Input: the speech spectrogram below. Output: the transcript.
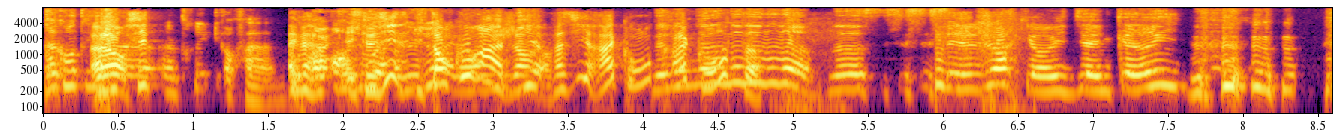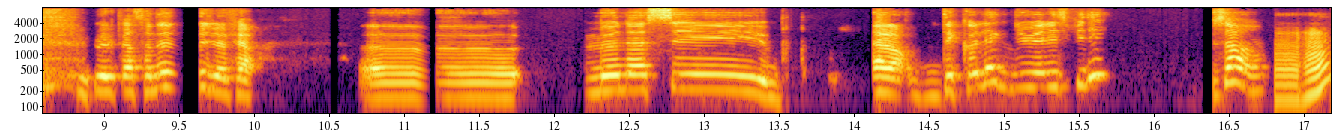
raconter Alors, un, si- un truc. Enfin. Eh ben, en- en il te dit, il t'encourage, hein. dire- vas-y, raconte, Non, raconte. non, non, non, non, non, c'est- c'est c'est le joueur qui a envie de dire une connerie. Mais le personnage va faire menacer. Alors, des collègues du LSPD C'est ça, hein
